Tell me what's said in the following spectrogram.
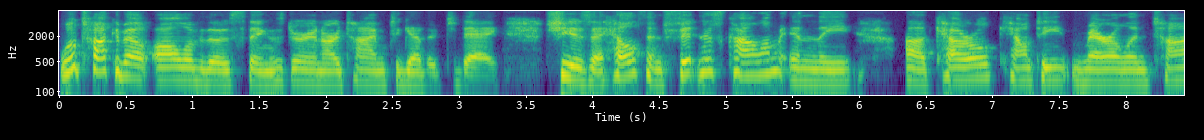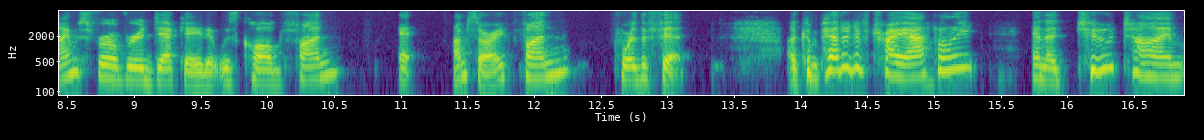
We'll talk about all of those things during our time together today. She is a health and fitness column in the uh, Carroll County, Maryland Times for over a decade. It was called Fun I'm sorry, Fun for the Fit, a competitive triathlete and a two time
